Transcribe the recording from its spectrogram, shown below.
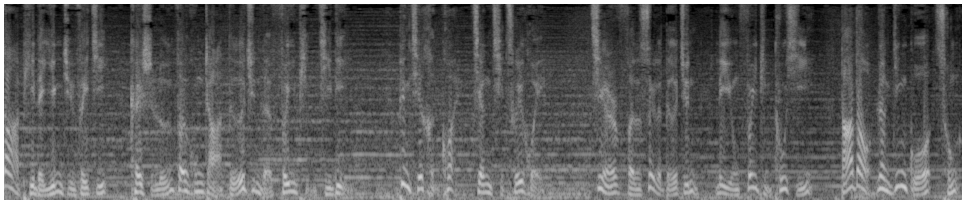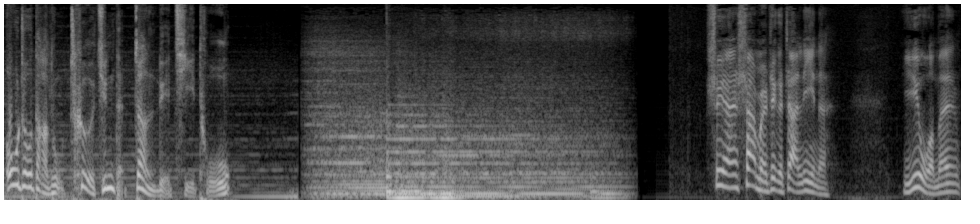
大批的英军飞机开始轮番轰炸德军的飞艇基地，并且很快将其摧毁，进而粉碎了德军利用飞艇突袭达到让英国从欧洲大陆撤军的战略企图。虽然上面这个战例呢，与我们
